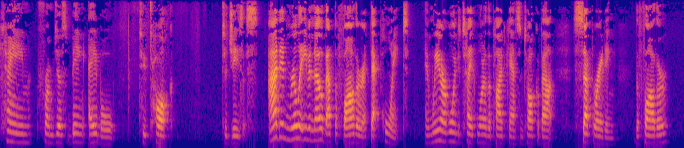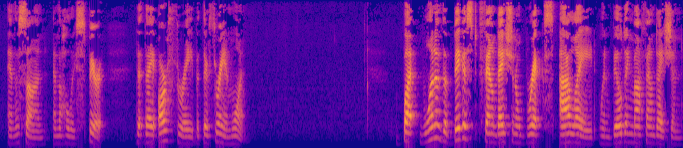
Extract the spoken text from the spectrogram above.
came from just being able to talk to Jesus. I didn't really even know about the Father at that point. point, and we are going to take one of the podcasts and talk about separating the Father and the Son and the Holy Spirit. That they are three, but they're three in one. But one of the biggest foundational bricks I laid when building my foundation,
